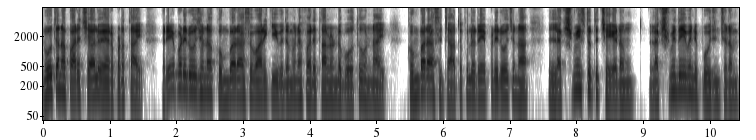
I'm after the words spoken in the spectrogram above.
నూతన పరిచయాలు ఏర్పడతాయి. రేపటి రోజున కుంభరాశి వారికి ఈ విధమైన ఫలితాలు ఉండబోతూ ఉన్నాయి. కుంభరాశి జాతకులు రేపటి రోజున లక్ష్మీస్థుతి చేయడం లక్ష్మీదేవిని పూజించడం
